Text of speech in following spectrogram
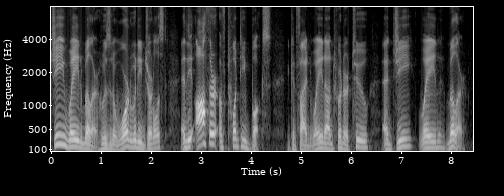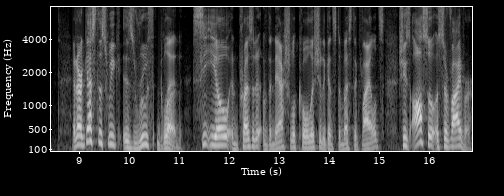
G. Wayne Miller, who is an award winning journalist and the author of 20 books. You can find Wayne on Twitter too at G. Wayne Miller. And our guest this week is Ruth Glenn, CEO and president of the National Coalition Against Domestic Violence. She's also a survivor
